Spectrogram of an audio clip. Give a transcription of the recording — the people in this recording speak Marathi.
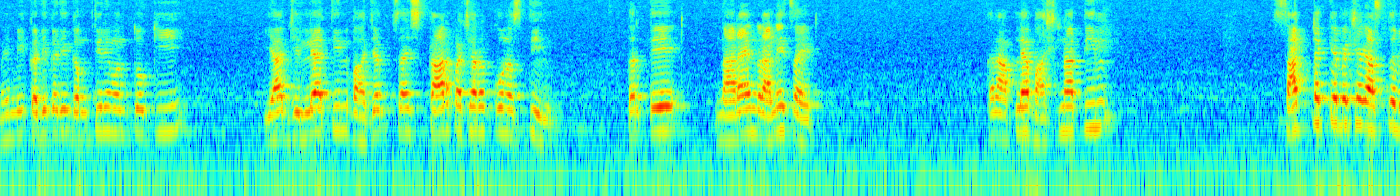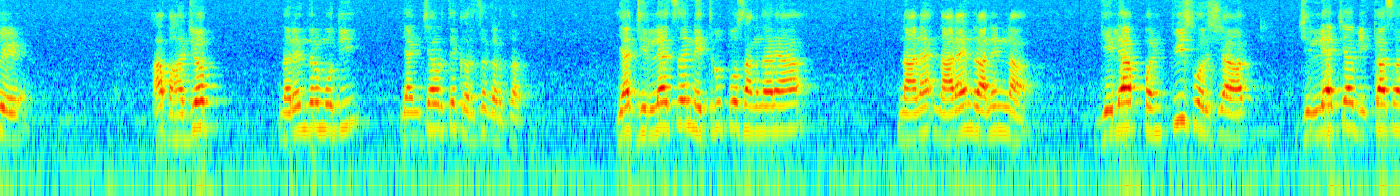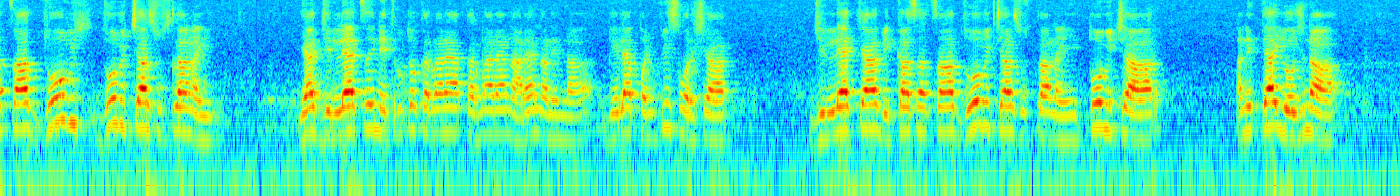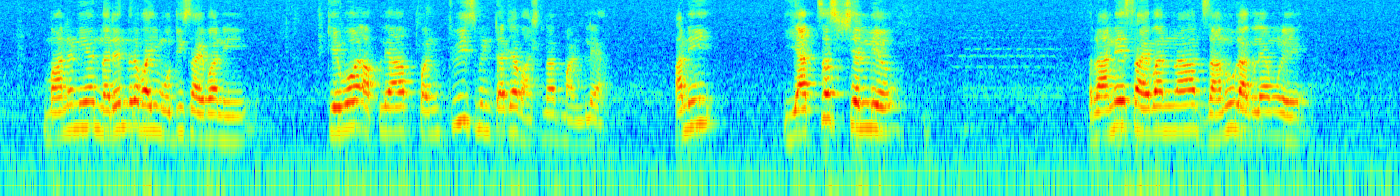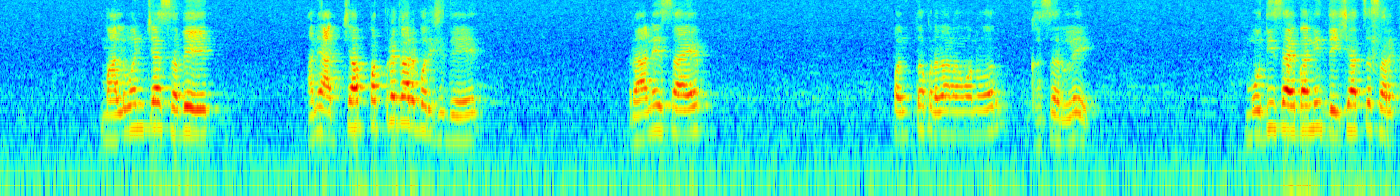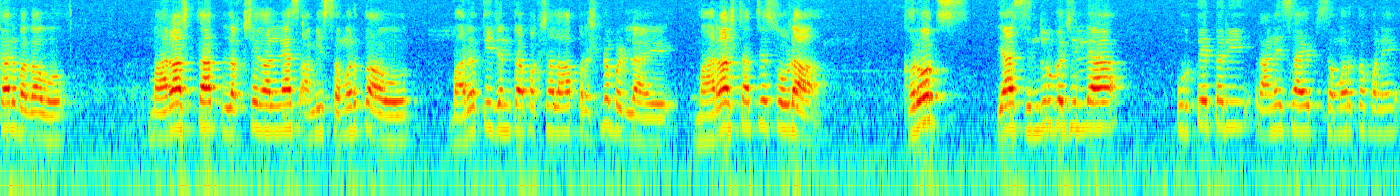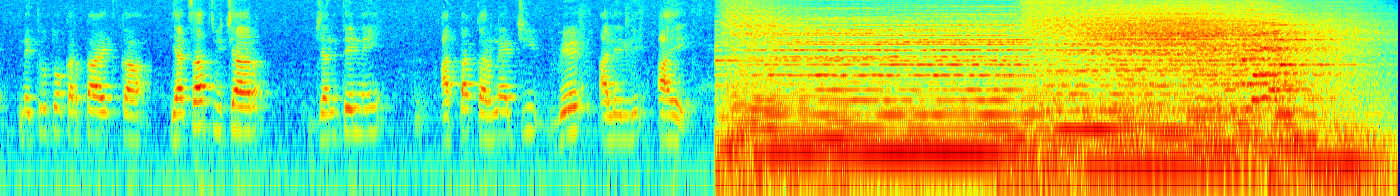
म्हणजे मी कधी कधी गमतीने म्हणतो की या जिल्ह्यातील भाजपचा स्टार प्रचारक कोण असतील तर ते नारायण राणेच आहेत. कारण आपल्या भाषणातील साठ टक्केपेक्षा जास्त वेळ हा भाजप नरेंद्र मोदी यांच्यावर ते खर्च करतात. या जिल्ह्याचं नेतृत्व सांगणाऱ्या नाना नारायण राणेंना गेल्या पंचवीस वर्षात जिल्ह्याच्या विकासाचा जो वि जो विचार सुचला नाही या जिल्ह्याचे नेतृत्व करणाऱ्या करणाऱ्या नारायण राणेंना गेल्या पंचवीस वर्षात जिल्ह्याच्या विकासाचा जो विचार सुचला नाही तो विचार आणि त्या योजना माननीय नरेंद्रभाई मोदी साहेबांनी केवळ आपल्या पंचवीस मिनिटाच्या भाषणात मांडल्या. आणि याचंच शल्य राणे साहेबांना जाणू लागल्यामुळे मालवणच्या सभेत आणि आजच्या पत्रकार परिषदेत राणे साहेब पंतप्रधानांवर घसरले. मोदी साहेबांनी देशाचं सरकार बघावं महाराष्ट्रात लक्ष घालण्यास आम्ही समर्थ आहोत. भारतीय जनता पक्षाला हा प्रश्न पडला आहे. महाराष्ट्राचे सोडा. खरोच या सिंधुदुर्ग जिल्ह्या पुरते तरी राणे साहेब समर्थपणे नेतृत्व करतायत का? याचाच विचार जनतेने आता करण्याची वेळ आलेली आहे.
